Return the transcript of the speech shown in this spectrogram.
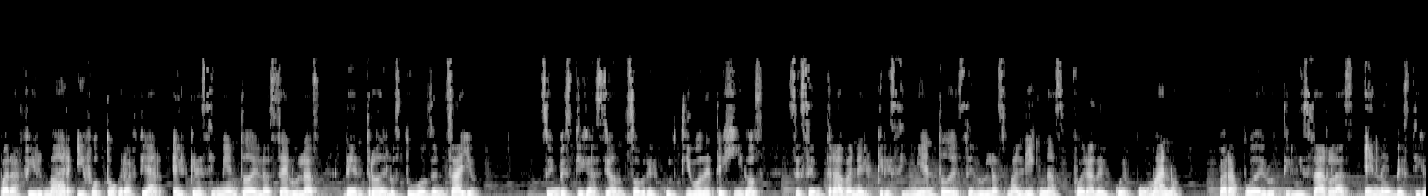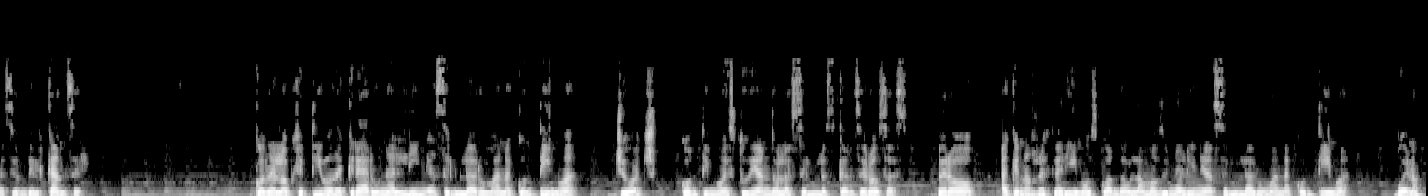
para filmar y fotografiar el crecimiento de las células dentro de los tubos de ensayo. Su investigación sobre el cultivo de tejidos se centraba en el crecimiento de células malignas fuera del cuerpo humano, para poder utilizarlas en la investigación del cáncer. Con el objetivo de crear una línea celular humana continua, George continuó estudiando las células cancerosas. Pero, ¿a qué nos referimos cuando hablamos de una línea celular humana continua? Bueno,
